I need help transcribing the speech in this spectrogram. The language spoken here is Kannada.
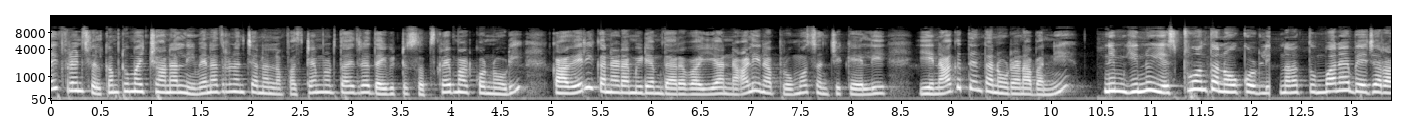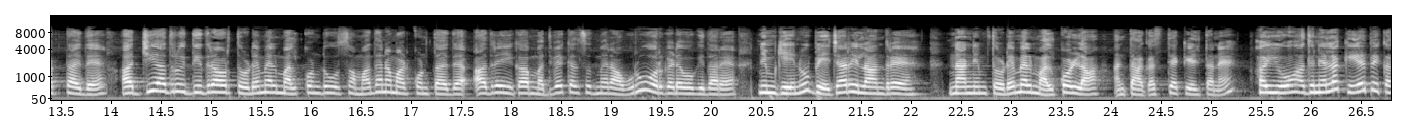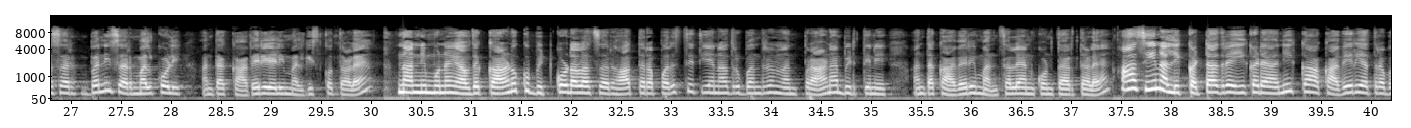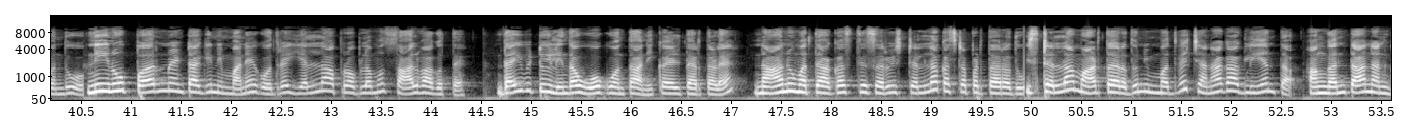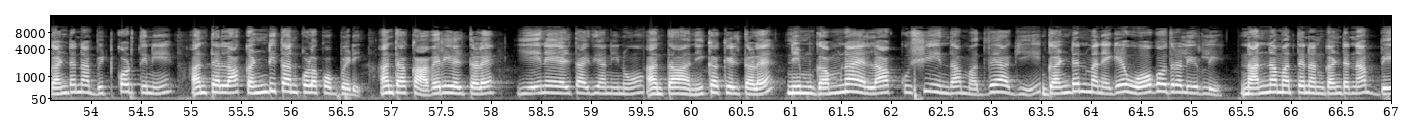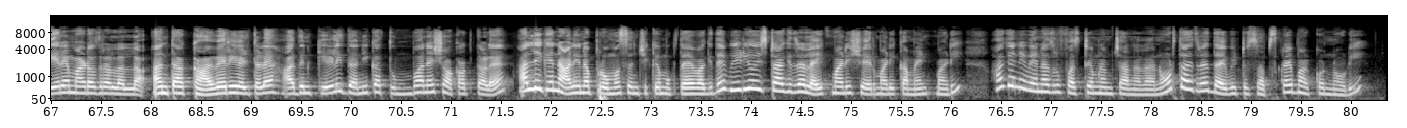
Hi friends welcome to my channel ನೀವೇನಾದರೂ ನನ್ನ ಚಾನಲ್ನ ಫಸ್ಟ್ ಟೈಮ್ ನೋಡ್ತಾ ಇದ್ರೆ ದಯವಿಟ್ಟು ಸಬ್ಸ್ಕ್ರೈಬ್ ಮಾಡ್ಕೊಂಡು ನೋಡಿ. ಕಾವೇರಿ ಕನ್ನಡ ಮೀಡಿಯಂ ಧಾರಾವಾಹಿಯ ನಾಳಿನ ಪ್ರೊಮೋ ಸಂಚಿಕೆಯಲ್ಲಿ ಏನಾಗುತ್ತೆ ಅಂತ ನೋಡೋಣ ಬನ್ನಿ. ನಿಮ್ಗಿನ್ನು ಎಷ್ಟು ಅಂತ ನೋವು ಕೊಡ್ಲಿ. ನನಗೆ ತುಂಬಾನೇ ಬೇಜಾರಾಗ್ತಾ ಇದೆ. ಅಜ್ಜಿ ಆದ್ರೂ ಇದ್ದಿದ್ರೆ ಅವ್ರ ತೊಡೆ ಮೇಲೆ ಮಲ್ಕೊಂಡು ಸಮಾಧಾನ ಮಾಡ್ಕೊಳ್ತಾ ಇದೆ ಆದ್ರೆ ಈಗ ಮದ್ವೆ ಕೆಲ್ಸದ ಮೇಲೆ ಅವರು ಹೊರಗಡೆ ಹೋಗಿದ್ದಾರೆ. ನಿಮ್ಗೇನು ಬೇಜಾರಿಲ್ಲ ಅಂದ್ರೆ? ನಾನ್ ನಿಮ್ ತೊಡೆ ಮೇಲೆ ಮಲ್ಕೊಳ್ಳ ಅಂತ ಅಗಸ್ತ್ಯ ಕೇಳ್ತಾನೆ. ಅಯ್ಯೋ, ಅದನ್ನೆಲ್ಲ ಕೇಳ್ಬೇಕಾ ಸರ್? ಬನ್ನಿ ಸರ್, ಮಲ್ಕೊಳ್ಳಿ ಅಂತ ಕಾವೇರಿ ಹೇಳಿ ಮಲ್ಗಿಸ್ಕೊತಾಳೆ. ನಾನ್ ನಿಮ್ಮನ್ನ ಯಾವುದೇ ಕಾರಣಕ್ಕೂ ಬಿಟ್ಕೊಡಲ್ಲ ಸರ್. ಆ ತರ ಪರಿಸ್ಥಿತಿ ಏನಾದರೂ ಬಂದ್ರೆ ನಾನು ಪ್ರಾಣ ಬಿಡ್ತೀನಿ ಅಂತ ಕಾವೇರಿ ಮನ್ಸಲ್ಲೇ ಅನ್ಕೊಂತಾ ಇರ್ತಾಳೆ. ಆ ಸೀನ್ ಅಲ್ಲಿ ಕಟ್ಟಾದ್ರೆ ಈ ಕಡೆ ಅನಿಕಾ ಕಾವೇರಿ ಹತ್ರ ಬಂದು, ನೀನು ಪರ್ಮನೆಂಟ್ ಆಗಿ ನಿಮ್ ಮನೆಗೆ ಹೋದ್ರೆ ಎಲ್ಲಾ ಪ್ರಾಬ್ಲಮ್ ಸಾಲ್ವ್ ಆಗುತ್ತೆ. ದಯವಿಟ್ಟು ಇಲ್ಲಿಂದ ಹೋಗು ಅಂತ ಅನಿಕಾ ಹೇಳ್ತಾ ಇರ್ತಾಳೆ. ನಾನು ಮತ್ತೆ ಅಗಸ್ತ್ಯ ಸರ್ ಇಷ್ಟೆಲ್ಲ ಕಷ್ಟಪಡ್ತಾ ಇರೋದು, ಇಷ್ಟೆಲ್ಲ ಮಾಡ್ತಾ ಇರೋದು ನಿಮ್ ಮದ್ವೆ ಚೆನ್ನಾಗಾಗ್ಲಿ ಅಂತ. ಹಂಗಂತ ನನ್ ಗಂಡನ ಬಿಟ್ಕೊಡ್ತೀನಿ ಅಂತೆಲ್ಲ ಖಂಡಿತ ಅನ್ಕೊಳಕ್ ಹೋಗ್ಬೇಡಿ ಅಂತ ಕಾವೇರಿ ಹೇಳ್ತಾಳೆ. ಏನೇ ಹೇಳ್ತಾ ಇದೀಯ ನೀನು? ಅಂತ ಅನಿಕಾ ಕೇಳ್ತಾಳೆ. ನಿಮ್ ಗಮನ ಎಲ್ಲ ಖುಷಿಯಿಂದ ಮದ್ವೆ ಆಗಿ ಗಂಡನ್ ಮನೆಗೆ ಹೋಗೋದ್ರಲ್ಲಿ ಇರ್ಲಿ. ನನ್ನ ಮತ್ತೆ ನನ್ ಗಂಡನ ಬೇರೆ ಮಾಡೋದ್ರಲ್ಲ ಅಂತ ಕಾವೇರಿ ಹೇಳ್ತಾಳೆ. ಅದನ್ನ ಕೇಳಿದ ಅನಿಕಾ ತುಂಬಾನೇ ಶಾಕ್ ಆಗ್ತಾಳೆ. ಅಲ್ಲಿಗೆ ನಾಳಿನ ಪ್ರೋಮೋ ಸಂಚಿಕೆ ಮುಕ್ತಾಯವಾಗಿದೆ. ವಿಡಿಯೋ ಇಷ್ಟ ಆಗಿದ್ರೆ ಲೈಕ್ ಮಾಡಿ ಶೇರ್ ಮಾಡಿ ಕಮೆಂಟ್ ಮಾಡಿ. ಹಾಗೆ ನೀವೇನಾದ್ರೂ ಫಸ್ಟ್ ಟೈಮ್ ನಮ್ಮ ಚಾನಲ್ ನೋಡ್ತಾ ಇದ್ರೆ ದಯವಿಟ್ಟು ಸಬ್ಸ್ಕ್ರೈಬ್ ಮಾಡ್ಕೊಂಡು ನೋಡಿ.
